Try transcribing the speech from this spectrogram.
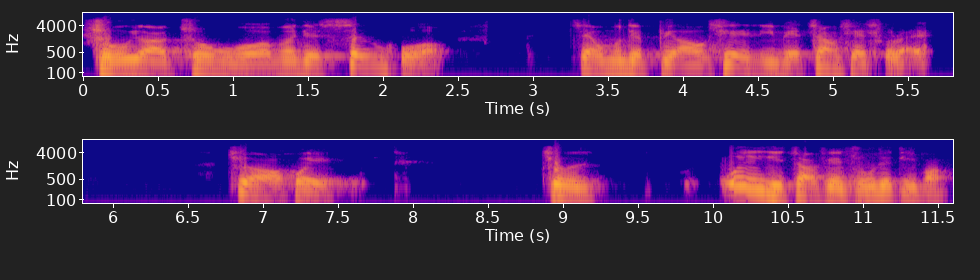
主要从我们的生活，在我们的表现里面彰显出来，教会。就是唯一彰显主的地方。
